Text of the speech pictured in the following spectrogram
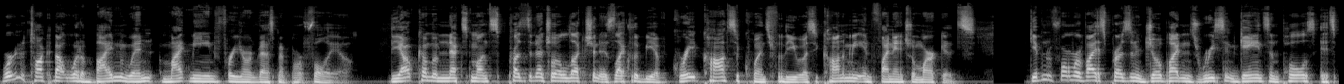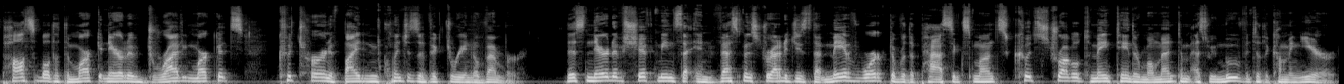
we're going to talk about what a Biden win might mean for your investment portfolio. The outcome of next month's presidential election is likely to be of great consequence for the U.S. economy and financial markets. Given former Vice President Joe Biden's recent gains in polls, it's possible that the market narrative driving markets could turn if Biden clinches a victory in November. This narrative shift means that investment strategies that may have worked over the past six months could struggle to maintain their momentum as we move into the coming year.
